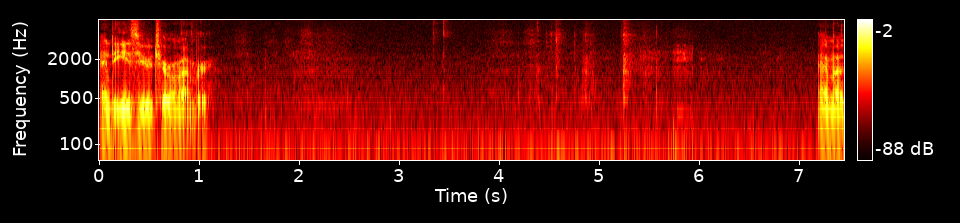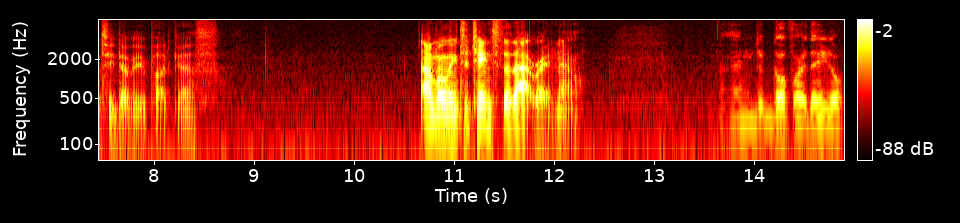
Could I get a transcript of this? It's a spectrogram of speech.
and easier to remember. MOTW podcast. I'm willing to change to that right now. And go for it. There you go.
